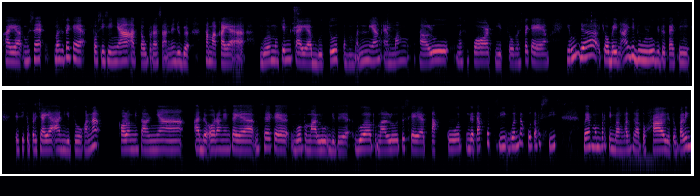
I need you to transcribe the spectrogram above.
kayak maksudnya maksudnya kayak posisinya atau perasaannya juga sama kayak gue mungkin kayak butuh temen yang emang selalu nge-support gitu. Maksudnya kayak yang ya udah cobain aja dulu gitu kasih kasih kepercayaan gitu. Karena kalau misalnya ada orang yang kayak misalnya kayak gue pemalu gitu ya. Gue pemalu terus kayak takut. Nggak takut sih bukan takut apa sih banyak mempertimbangkan suatu hal gitu. Paling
